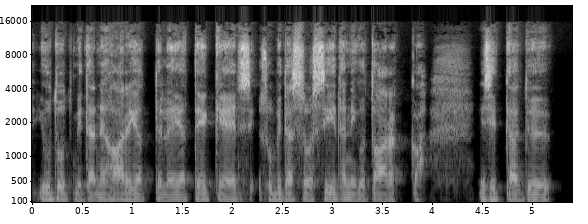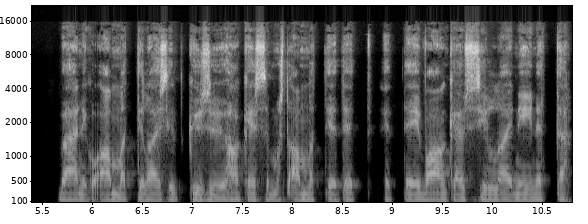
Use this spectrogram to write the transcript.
jutut, mitä ne harjoittelee ja tekee, sun pitäisi olla siitä niin tarkka, niin sitten täytyy vähän niin ammattilaisilta kysyy, hakea semmoista ammattia, että, että, että ei vaan käy sillä niin, että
